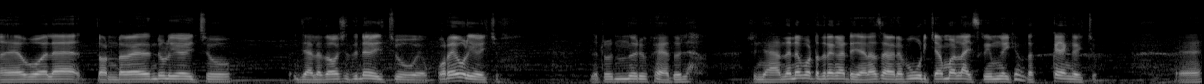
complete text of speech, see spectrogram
അതേപോലെ തൊണ്ടവേദനന്റെ ഗുളിക കഴിച്ചു ജലദോഷത്തിന്റെ കഴിച്ചു കുറേ ഗുളിക കഴിച്ചു. എന്നിട്ടൊന്നും ഒരു ഭേദമില്ല. പക്ഷെ ഞാൻ തന്നെ പൊട്ടത്തരം കാട്ടി. ഞാൻ ആ സെവനപ്പ് കുടിക്കാൻ പാടില്ല. ഐസ്ക്രീം കഴിക്കാം അതൊക്കെ ഞാൻ കഴിച്ചു. ഏഹ്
